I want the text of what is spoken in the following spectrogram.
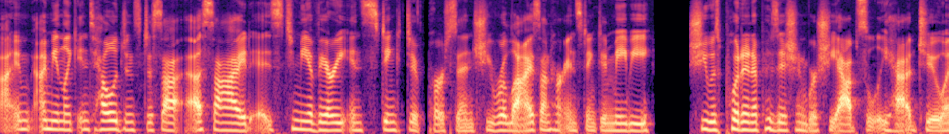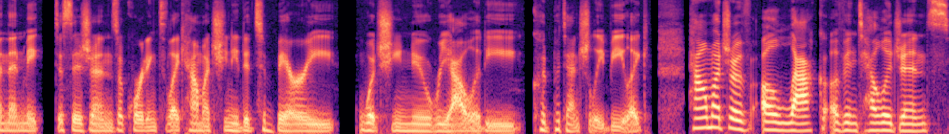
I, I mean, like intelligence aside, is to me a very instinctive person. She relies on her instinct, and maybe she was put in a position where she absolutely had to, and then make decisions according to like how much she needed to bury what she knew reality could potentially be. Like, how much of a lack of intelligence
